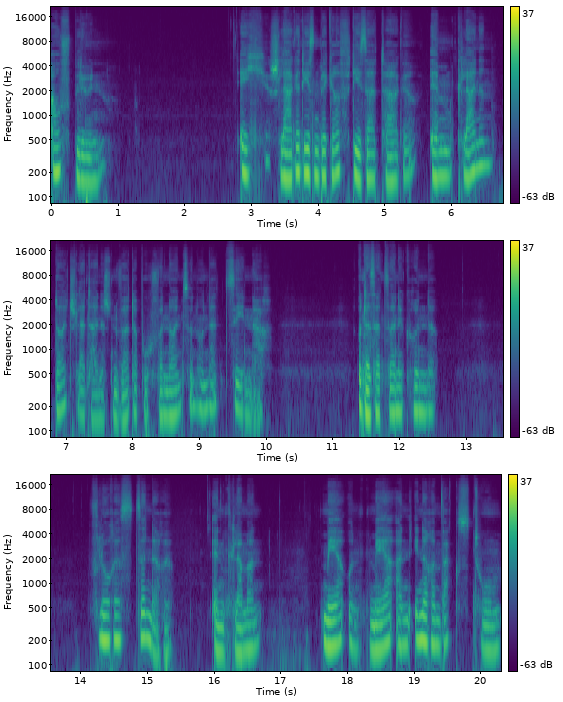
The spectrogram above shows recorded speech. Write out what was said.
Aufblühen. Ich schlage diesen Begriff dieser Tage im kleinen deutsch-lateinischen Wörterbuch von 1910 nach. Und das hat seine Gründe. Florescendere, in Klammern, mehr und mehr an innerem Wachstum,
